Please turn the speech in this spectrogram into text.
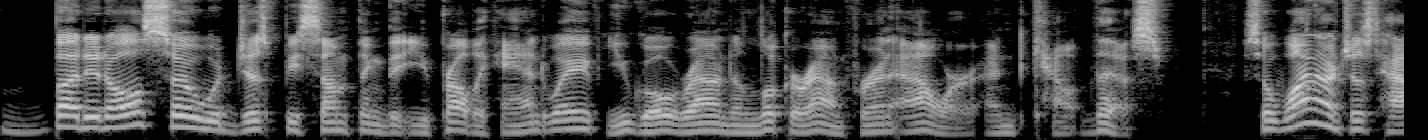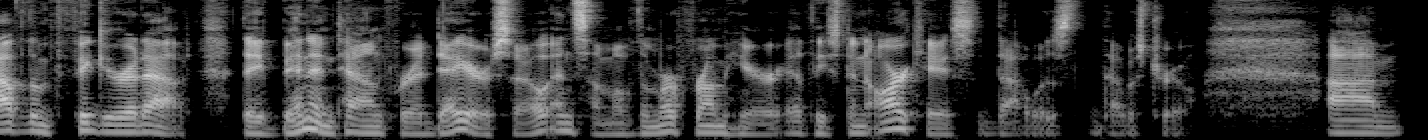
but it also would just be something that you probably hand wave. You go around and look around for an hour and count this. So why not just have them figure it out? They've been in town for a day or so, and some of them are from here. At least in our case, that was that was true. Um,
